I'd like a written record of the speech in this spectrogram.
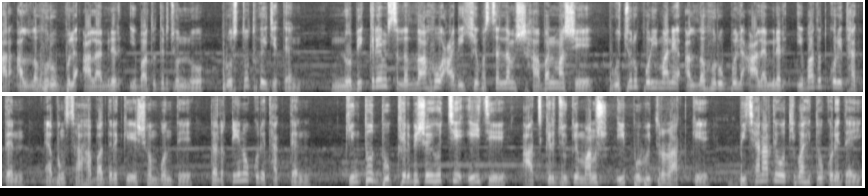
আর আল্লাহ রব্বুল আলমিনের ইবাদতের জন্য প্রস্তুত হয়ে যেতেন। নবী করিম সাল্লাহু আলিহিবাসাল্লাম শাবান মাসে প্রচুর পরিমাণে আল্লাহ রব্বুল আলমিনের ইবাদত করে থাকতেন এবং সাহাবাদেরকে এ সম্বন্ধে তালকিনও করে থাকতেন। কিন্তু দুঃখের বিষয় হচ্ছে এই যে, আজকের যুগে মানুষ এই পবিত্র রাতকে বিছানাতে অতিবাহিত করে দেয়।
